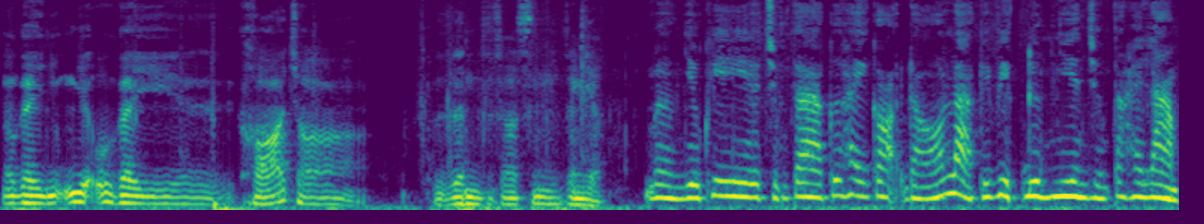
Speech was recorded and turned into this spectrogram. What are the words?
nó gây nhũng nhiễu gây ờ, khó cho dân cho doanh nghiệp Vâng, nhiều khi chúng ta cứ hay gọi đó là cái việc đương nhiên chúng ta hay làm.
